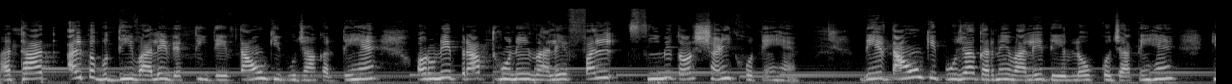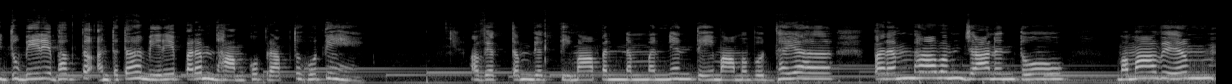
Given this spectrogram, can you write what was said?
अर्थात अल्प बुद्धि वाले व्यक्ति देवताओं की पूजा करते हैं और उन्हें प्राप्त होने वाले फल सीमित और क्षणिक होते हैं। देवताओं की पूजा करने वाले देवलोक को जाते हैं, किंतु मेरे भक्त अंततः मेरे परम धाम को प्राप्त होते हैं। अव्यक्तम व्यक्तिमापन्नम मन्यन्ते माम बुद्धय। परम भावम जानन्तो ममाव्ययम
